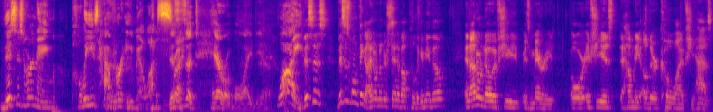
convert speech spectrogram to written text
This is her name. Please have her email us. This Right. is a terrible idea. Why? This is this is one thing I don't understand about polygamy though, and I don't know if she is married or if she is how many other co-wives she has.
